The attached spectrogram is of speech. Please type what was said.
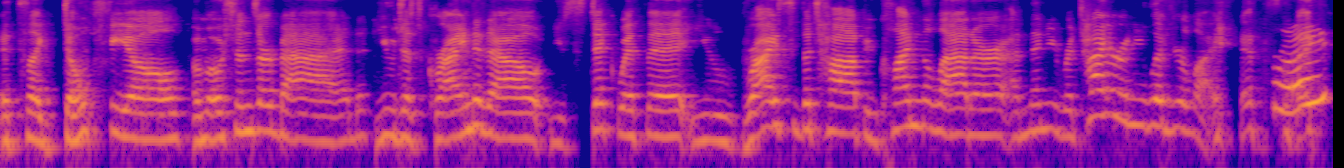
It's like, don't feel emotions are bad. You just grind it out, you stick with it, you rise to the top, you climb the ladder, and then you retire and you live your life. It's right.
